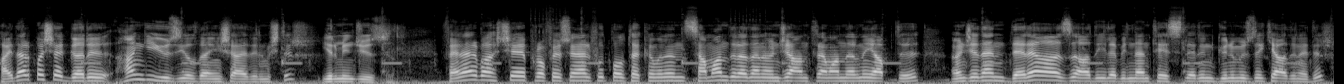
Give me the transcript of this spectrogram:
Haydarpaşa Garı hangi yüzyılda inşa edilmiştir? 20. yüzyıl. Fenerbahçe profesyonel futbol takımının Samandıra'dan önce antrenmanlarını yaptığı, önceden Dere Ağzı adıyla bilinen tesislerin günümüzdeki adı nedir?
